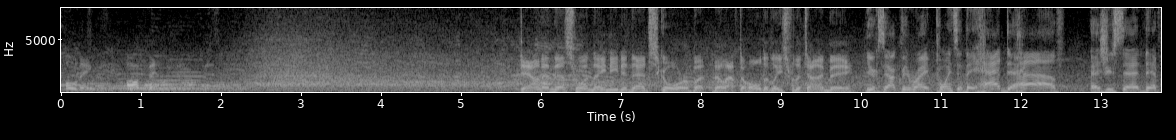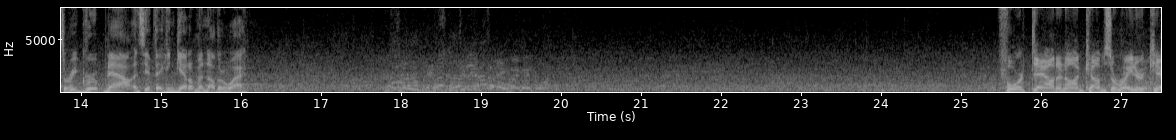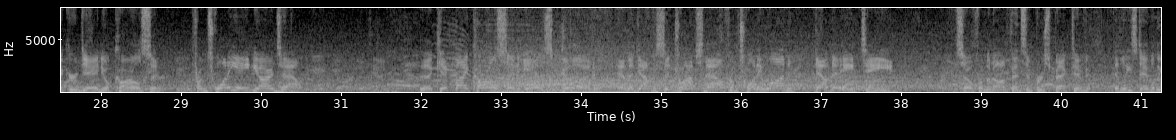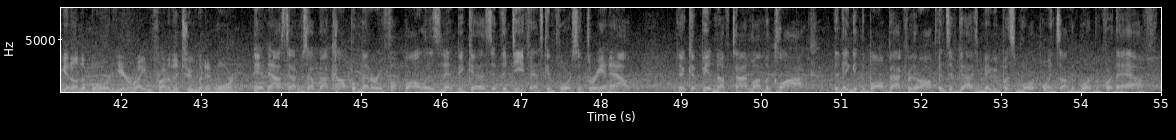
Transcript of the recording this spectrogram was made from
holding offense. Down in this one, they needed that score, but they'll have to hold at least for the time being. You're exactly right. Points that they had to have. As you said, they have to regroup now and see if they can get them another way. Fourth down, and on comes the Raider kicker, Daniel Carlson, from 28 yards out. The kick by Carlson is good, and the deficit drops now from 21 down to 18. So from an offensive perspective, at least able to get on the board here right in front of the two-minute warning. Yeah, now it's time to talk about complementary football, isn't it? Because if the defense can force a three and out, there could be enough time on the clock that they can get the ball back for their offensive guys and maybe put some more points on the board before the half.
